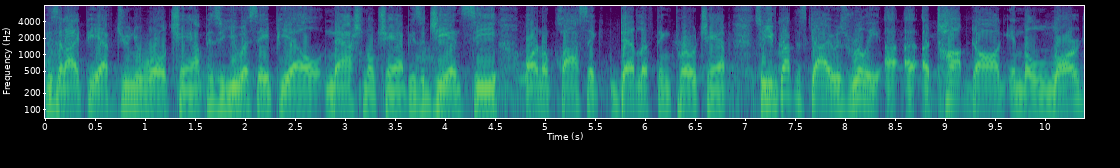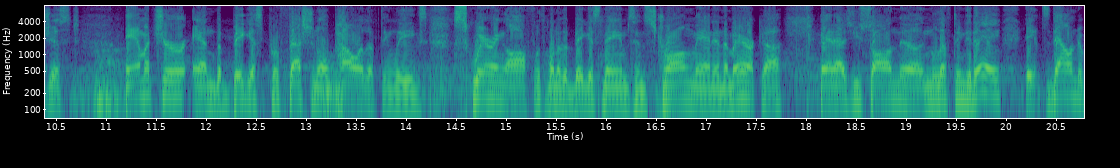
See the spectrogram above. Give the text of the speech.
He's an IPF Junior World Champ. He's a USAPL National Champ. He's a GNC Arnold Classic Deadlifting Pro Champ. So you've got this guy who's really a, a, a top dog in the largest amateur and the biggest professional powerlifting leagues, squaring off with one of the biggest names in strongman in America. And as you saw in the, in the lifting today, it's down to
